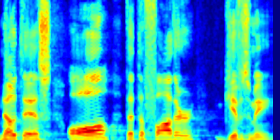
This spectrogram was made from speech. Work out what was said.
Note this all that the Father gives me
